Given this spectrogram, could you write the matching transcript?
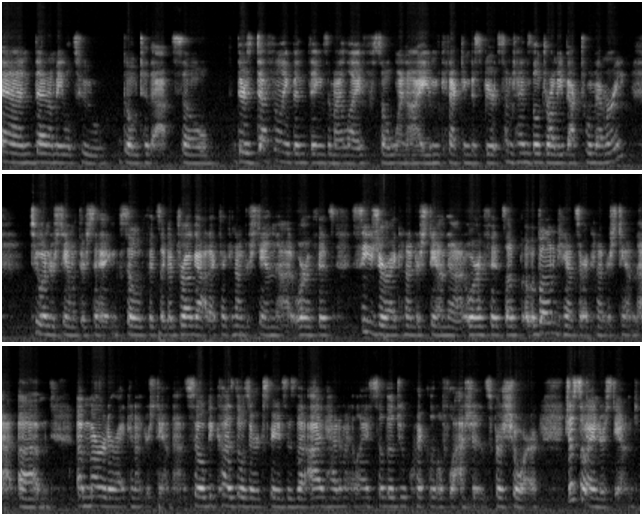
and then I'm able to go to that. So there's definitely been things in my life. So when I am connecting to spirit, sometimes they'll draw me back to a memory to understand what they're saying. So if it's like a drug addict, I can understand that. Or if it's seizure, I can understand that. Or if it's a, a bone cancer, I can understand that. Um, a murder, I can understand that. So because those are experiences that I've had in my life, so they'll do quick little flashes for sure, just so I understand.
